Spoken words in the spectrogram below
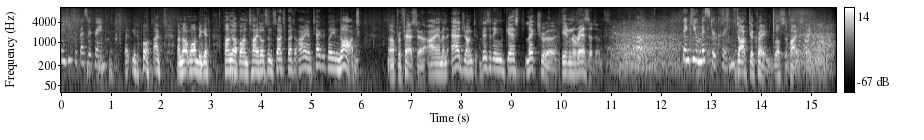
Thank you, Professor Crane. Uh, you know, I'm, I'm not one to get hung up on titles and such, but I am technically not a professor. I am an adjunct visiting guest lecturer in residence. Oh, Thank you, Mr. Crane. Dr. Crane will suffice, thank you.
